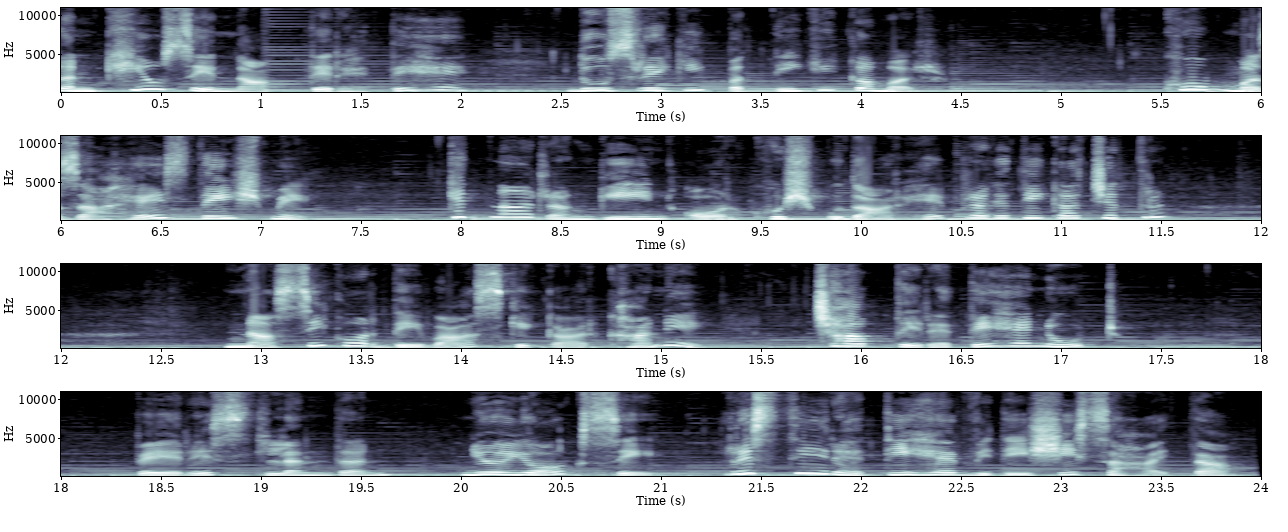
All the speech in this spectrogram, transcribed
कनखियों से नापते रहते हैं दूसरे की पत्नी की कमर। खूब मज़ा है इस देश में। कितना रंगीन और खुशबूदार है प्रगति का चित्र। नासिक और देवास के कारखाने छापते रहते हैं नोट। पेरिस, लंदन न्यूयॉर्क से रिश्ती रहती है विदेशी सहायता।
